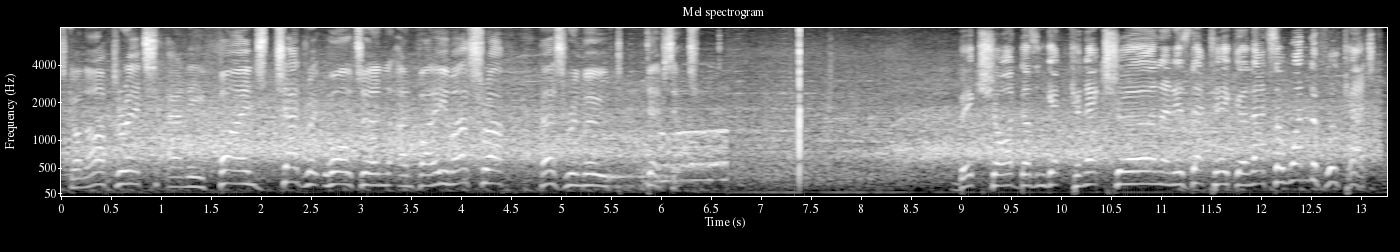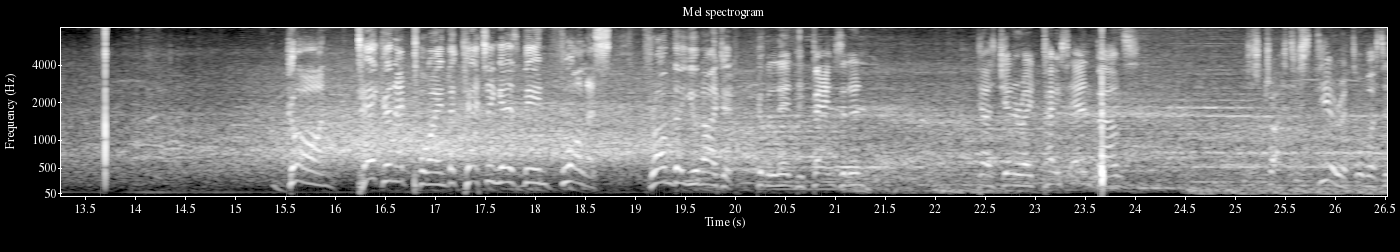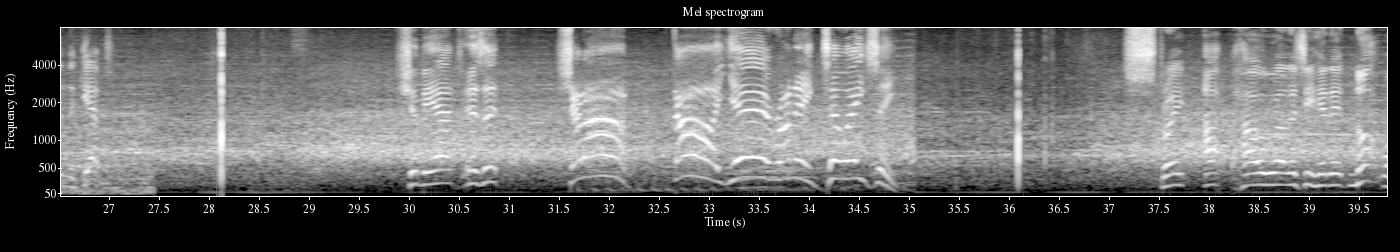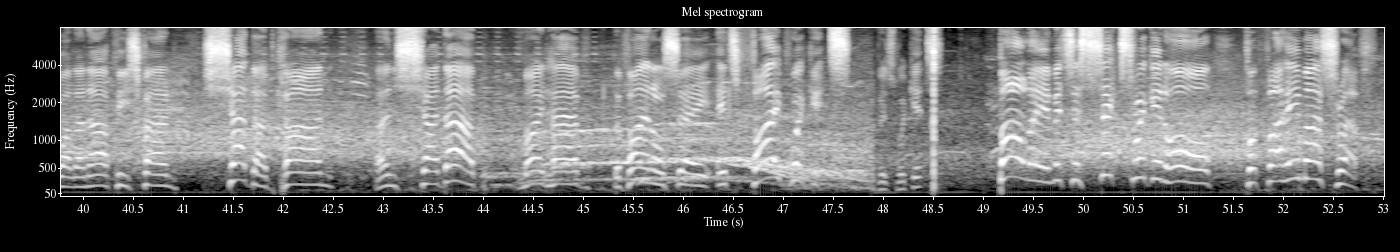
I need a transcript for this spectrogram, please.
He's gone after it and he finds Chadwick Walton and Faheem Ashraf has removed Devcic. Big shot, doesn't get connection, and is that taken? That's a wonderful catch. Gone, taken at point. The catching has been flawless from the United. Equivalent, he bangs it in. Does generate pace and bounce. Just tries to steer it almost in the gap. Should be out, is it? Shut up! Oh, yeah, running, too easy. Straight up, how well has he hit it? Not well enough. He's found Shadab Khan, and Shadab might have the final say. It's five wickets his wickets. Ball him. It's a six-wicket haul for Faheem Ashraf.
